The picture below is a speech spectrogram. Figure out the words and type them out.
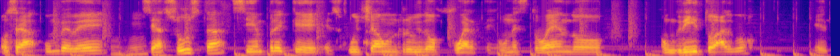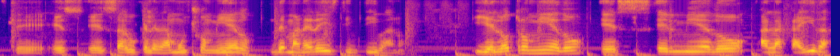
O sea, un bebé se asusta siempre que escucha un ruido fuerte, un estruendo, un grito, algo. Este, es, es algo que le da mucho miedo, de manera instintiva, ¿no? Y el otro miedo es el miedo a la caída,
